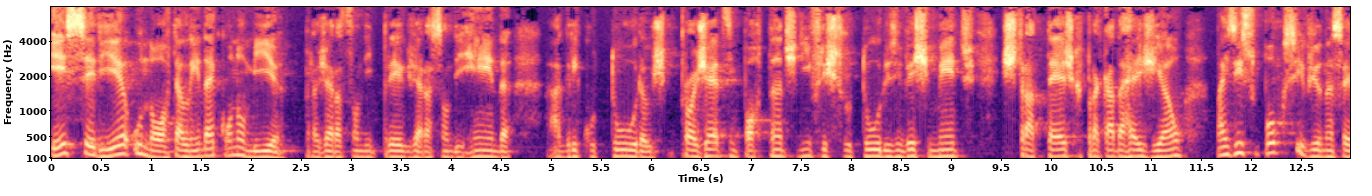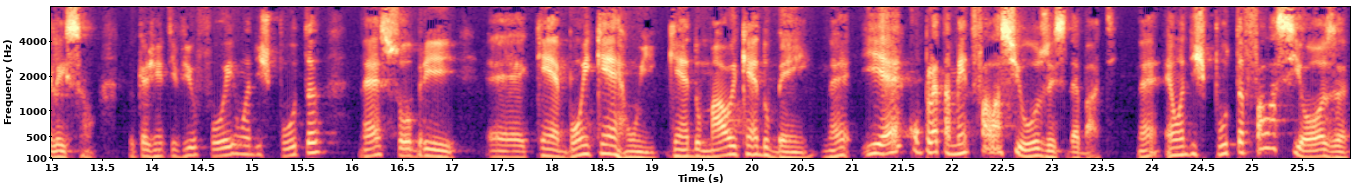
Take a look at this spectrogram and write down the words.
esse seria o norte, além da economia, para geração de emprego, geração de renda, agricultura, os projetos importantes de infraestrutura, os investimentos estratégicos para cada região, mas isso pouco se viu nessa eleição. O que a gente viu foi uma disputa né, sobre é, quem é bom e quem é ruim, quem é do mal e quem é do bem. Né? E é completamente falacioso esse debate. Né? É uma disputa falaciosa.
